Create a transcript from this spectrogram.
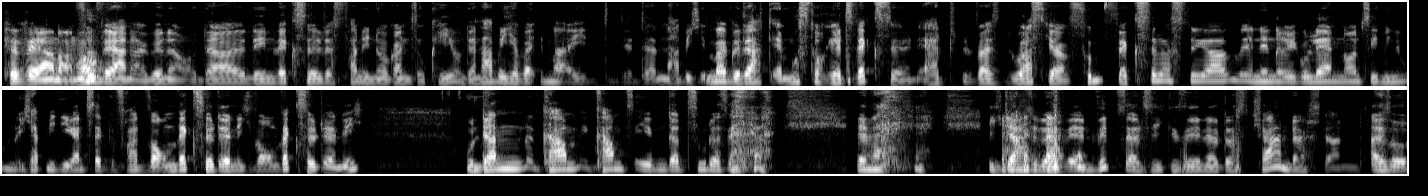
Für Werner, ne? Für Werner, genau. Da den Wechsel, das fand ich noch ganz okay. Und dann habe ich aber immer, dann habe ich immer gedacht, er muss doch jetzt wechseln. Er hat, weißt, du hast ja fünf Wechsel, hast du ja in den regulären 90 Minuten. Ich habe mich die ganze Zeit gefragt, warum wechselt er nicht, warum wechselt er nicht? Und dann kam es eben dazu, dass er, ich dachte, das wäre ein Witz, als ich gesehen habe, dass Chan da stand. Also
